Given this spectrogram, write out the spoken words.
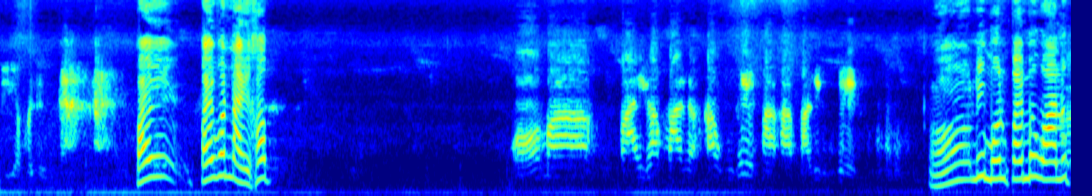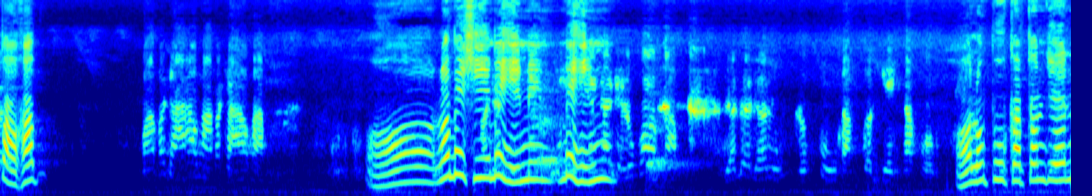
ที่ยังไม่ถึงไปไปวันไหนครับ อ๋อมาไปครับมาจากเข้ากรุงเทพมาครับมาที่กรุงเทพอ๋อนิมนต์ไปเมื่อวานหรือเปล่าครับ มาเมื่อเช้ามาเมื่อเช้าครับอ๋อแล้วแม่ชีไม่เห็นมีไม่เห็น เดี๋ยวหลวงพ่อกลับเดี๋ยวเดี๋ยวเดี๋ยวหลวงหลวงปู่กลับตอนเย็นครับผมอ๋อหลวงปู่กลับตอนเย็น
